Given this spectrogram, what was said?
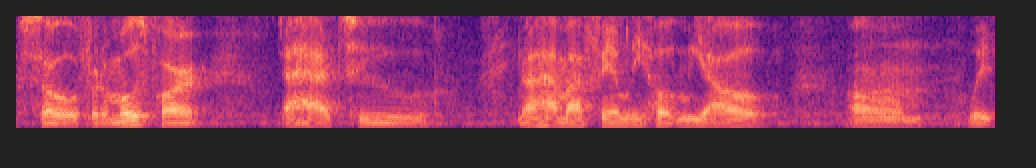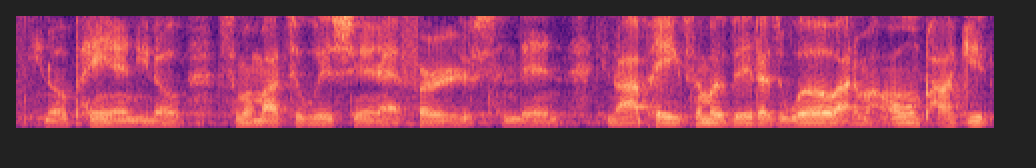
so for the most part, I had to I had my family help me out um, with, you know, paying, you know, some of my tuition at first. And then, you know, I paid some of it as well out of my own pocket.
